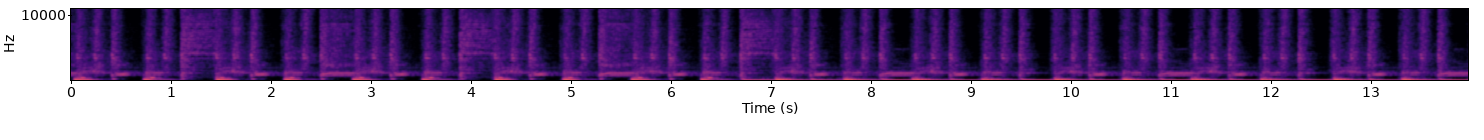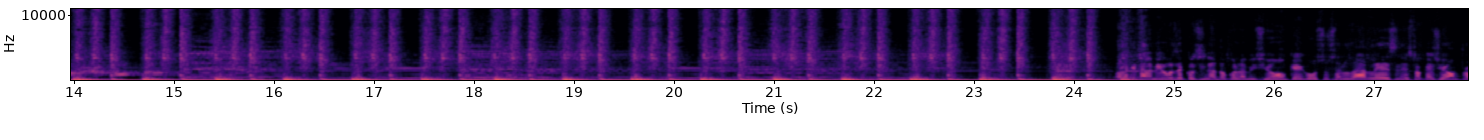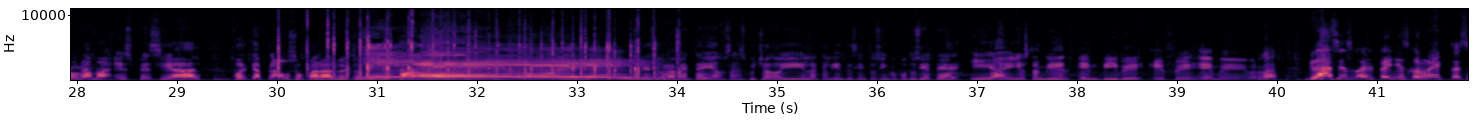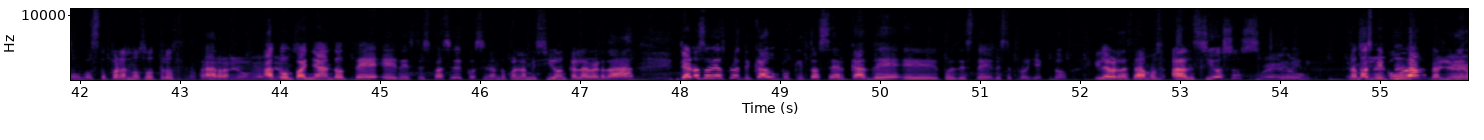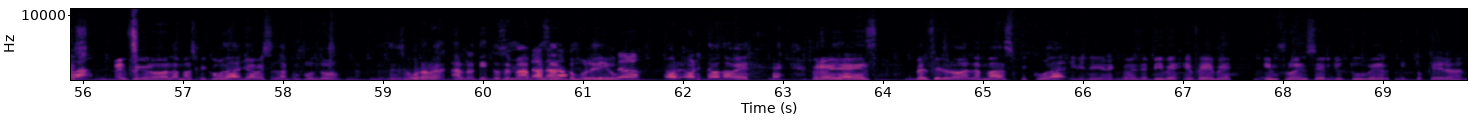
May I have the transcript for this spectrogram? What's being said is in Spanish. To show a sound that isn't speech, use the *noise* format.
Cocinando Qué gusto saludarles. En esta ocasión, programa especial. Fuerte aplauso para nuestros invitados. Que seguramente ya nos han escuchado ahí en la Caliente 105.7 y a ellos también en Vive FM, ¿verdad? Gracias, Joel Peña, es correcto. Es un gusto para nosotros estar acompañándote en este espacio de Cocinando con la Misión, que la verdad ya nos habías platicado un poquito acerca de, eh, pues de, este, de este proyecto y la verdad estábamos ansiosos de venir. La más picuda, Bel Figueroa. Bel Figueroa, la más picuda. Yo a veces la confundo. Seguro al ratito se me va a pasar como le digo. No. Ahorita van a ver. *laughs* Pero ella es Bel Figueroa, la más picuda, y viene directo desde Vive FM, influencer, youtuber, tiktokera.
